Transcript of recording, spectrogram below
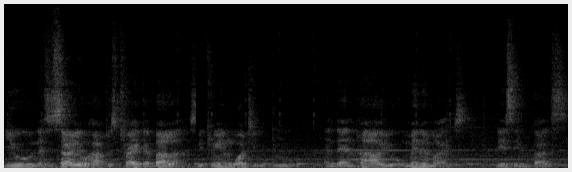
you necessarily will have to strike a balance between what you do and then how you minimize these impacts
